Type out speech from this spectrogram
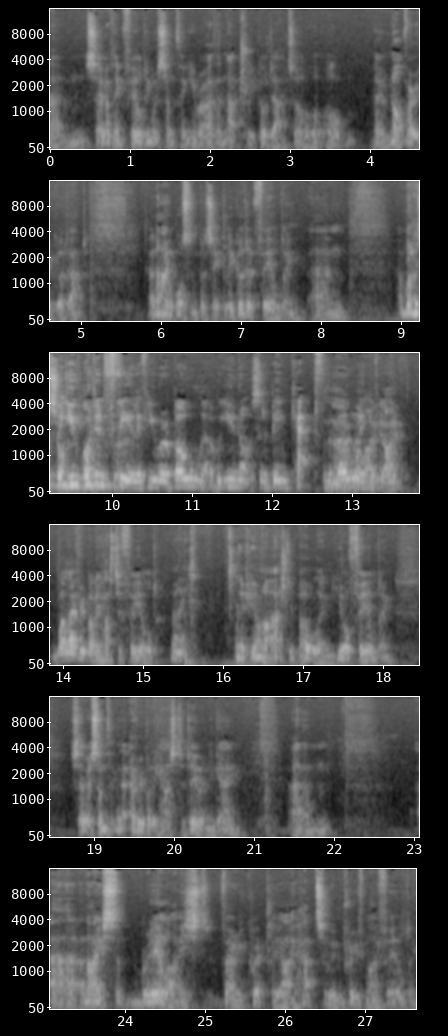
Um, so I think fielding was something you were either naturally good at or, or no, not very good at. And I wasn't particularly good at fielding. Um, and when I Because but you wouldn't for- feel if you were a bowler. Were you not sort of being kept for the No, bowling? Well, I, I, well, everybody has to field. Right. And if you're not actually bowling, you're fielding. So it's something that everybody has to do in a game. Um, uh, and I realised very quickly I had to improve my fielding.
